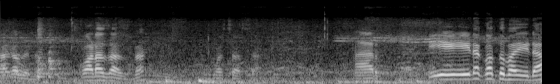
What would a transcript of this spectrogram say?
তাকাবে না। কড়া ঝাঁজ না? আচ্ছা আচ্ছা। আর এটা কত ভাই এটা?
